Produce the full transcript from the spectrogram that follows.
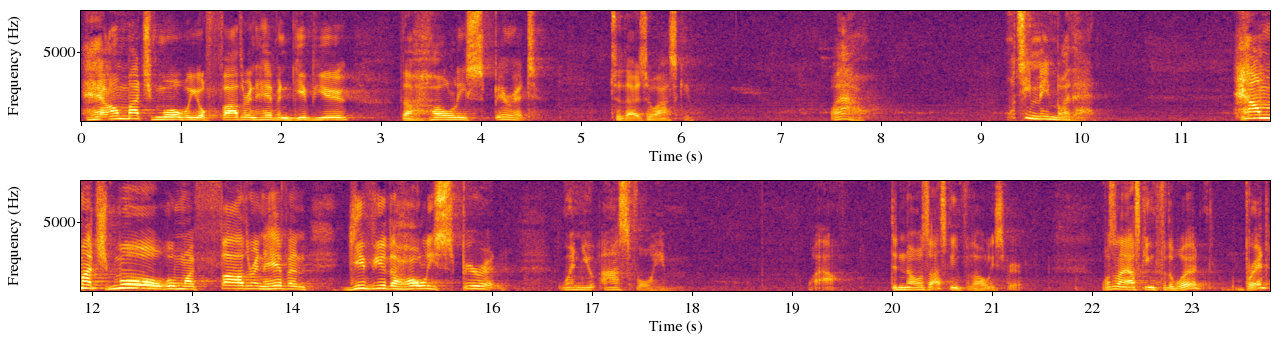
how much more will your Father in heaven give you the Holy Spirit to those who ask him? Wow. What's he mean by that? How much more will my Father in heaven give you the Holy Spirit when you ask for him? Wow. Didn't know I was asking for the Holy Spirit. Wasn't I asking for the word? Bread?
